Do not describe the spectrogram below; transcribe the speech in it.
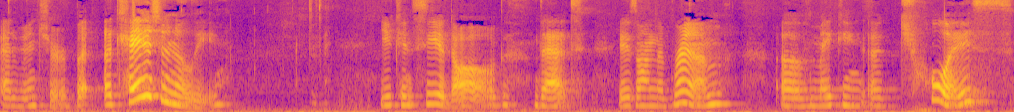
adventure. But occasionally, you can see a dog that is on the brim of making a choice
